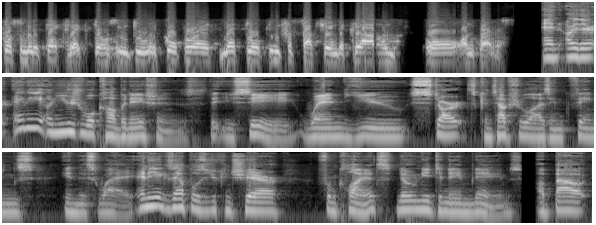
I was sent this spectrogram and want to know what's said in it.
possible attack vectors into a corporate network infrastructure in the cloud or on premise. And are there any unusual combinations that you see when you start conceptualizing things in this way? Any examples you can share from clients, no need to name names, about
